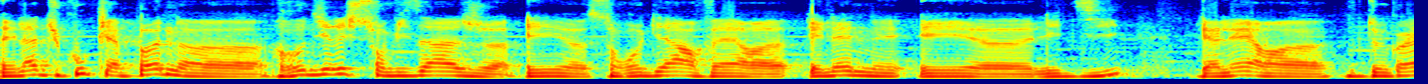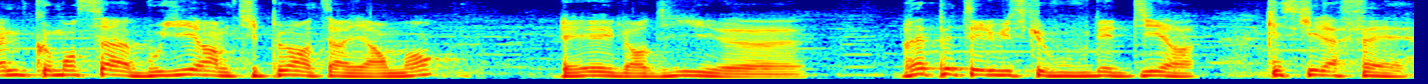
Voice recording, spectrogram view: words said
Et là, du coup, Capone euh, redirige son visage et euh, son regard vers euh, Hélène et, et Lizzie. Il a l'air de quand même commencer à bouillir un petit peu intérieurement. Et il leur dit euh, Répétez-lui ce que vous venez de dire. Qu'est-ce qu'il a fait?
